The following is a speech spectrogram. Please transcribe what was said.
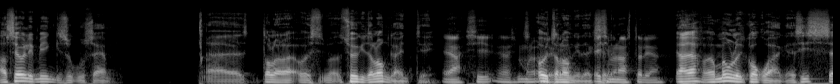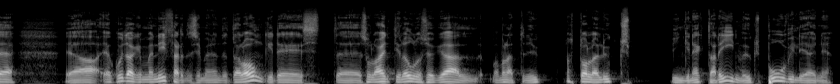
aga see oli mingisuguse äh, tollal söögitalongi anti. jah, sii-, olid talongid, eks? esimene aasta oli, jah. jah, jah, mul olid kogu aeg ja siis äh, ja, ja kuidagi me nihverdasime nende talongide eest, äh, sulle anti lõunasöögi ajal, ma mäletan, noh, tollal üks mingi nektariin või üks puuvili, on ju,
